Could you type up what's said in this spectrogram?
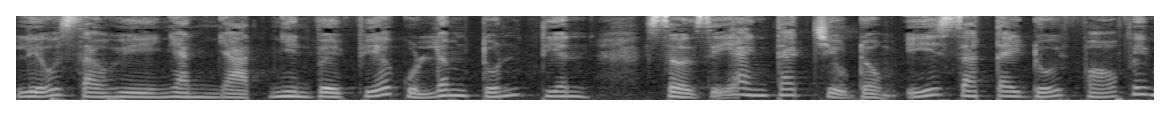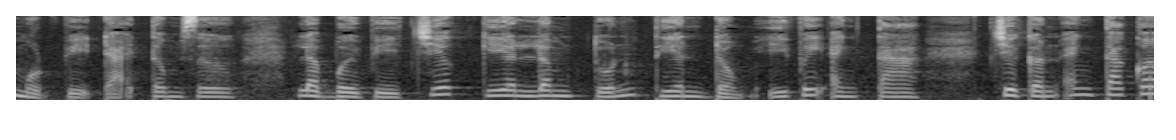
Liễu Gia Huy nhàn nhạt, nhìn về phía của Lâm Tuấn Tiên, sở dĩ anh ta chịu đồng ý ra tay đối phó với một vị đại tông dư là bởi vì trước kia Lâm Tuấn Thiên đồng ý với anh ta, chỉ cần anh ta có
